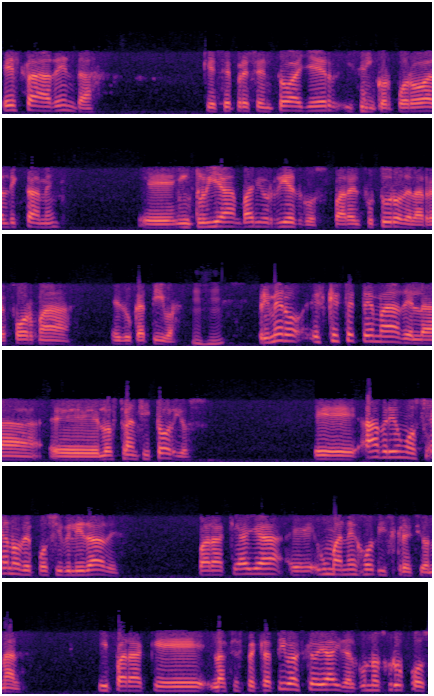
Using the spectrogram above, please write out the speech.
esta adenda que se presentó ayer y se incorporó al dictamen eh, incluía varios riesgos para el futuro de la reforma educativa. Primero, es que este tema de la, eh, los transitorios eh, abre un océano de posibilidades para que haya eh, un manejo discrecional y para que las expectativas que hoy hay de algunos grupos,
